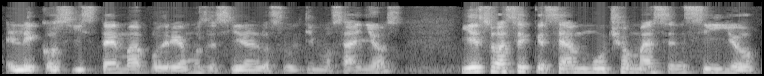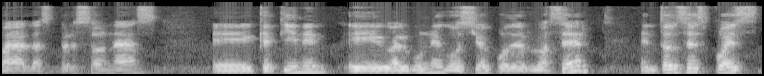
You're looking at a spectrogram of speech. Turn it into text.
el ecosistema, podríamos decir, en los últimos años. Y eso hace que sea mucho más sencillo para las personas eh, que tienen eh, algún negocio poderlo hacer. Entonces, pues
